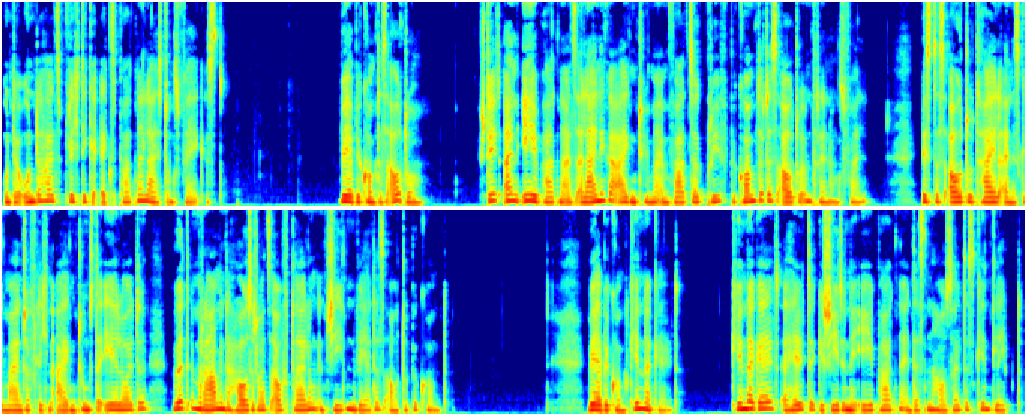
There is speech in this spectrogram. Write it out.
und der unterhaltspflichtige Ex-Partner leistungsfähig ist. Wer bekommt das Auto? Steht ein Ehepartner als alleiniger Eigentümer im Fahrzeugbrief, bekommt er das Auto im Trennungsfall. Ist das Auto Teil eines gemeinschaftlichen Eigentums der Eheleute, wird im Rahmen der Hausratsaufteilung entschieden, wer das Auto bekommt. Wer bekommt Kindergeld? Kindergeld erhält der geschiedene Ehepartner, in dessen Haushalt das Kind lebt.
